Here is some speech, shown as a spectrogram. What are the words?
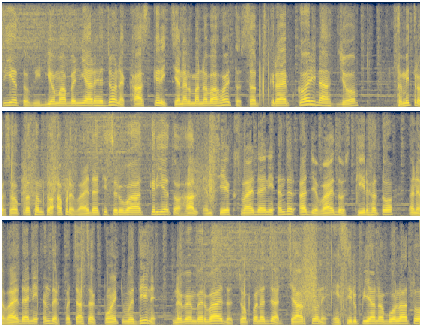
છીએ તો વિડીયોમાં બન્યા રહેજો ને ખાસ કરી ચેનલમાં નવા હોય તો સબસ્ક્રાઈબ કરી નાખજો. તો મિત્રો, સૌપ્રથમ તો આપણે વાયદાથી શરૂઆત કરીએ તો હાલ એમસીએક્સ વાયદાની અંદર આજે વાયદો સ્થિર હતો અને વાયદાની અંદર પચાસક પોઈન્ટ વધીને નવેમ્બર વાયદો ચોપન હજાર ચારસો ને એંસી રૂપિયાનો બોલાતો.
